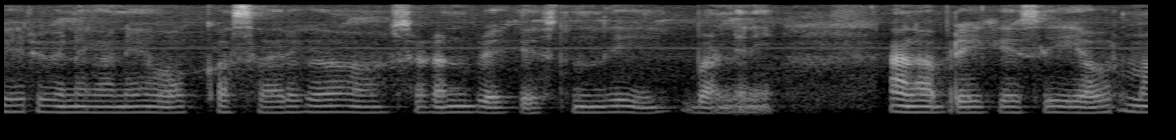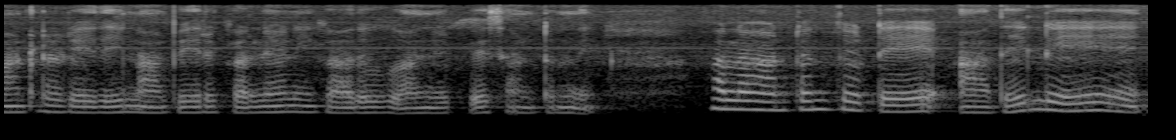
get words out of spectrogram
పేరు వినగానే ఒక్కసారిగా సడన్ బ్రేక్ వేస్తుంది బండిని. అలా బ్రేక్ వేసి ఎవరు మాట్లాడేది? నా పేరు కళ్యాణి కాదు అని చెప్పేసి అంటుంది. అలా అంటంతో అదేలే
